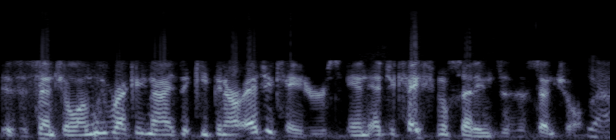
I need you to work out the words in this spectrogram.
is essential, and we recognize that keeping our educators in educational settings is essential. Yeah.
